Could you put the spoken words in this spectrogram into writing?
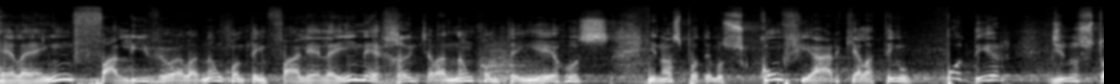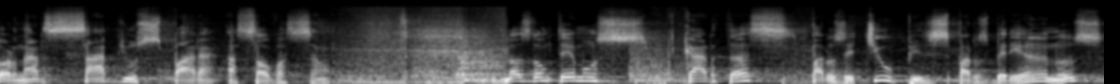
ela é infalível, ela não contém falha, ela é inerrante, ela não contém erros, e nós podemos confiar que ela tem o poder de nos tornar sábios para a salvação. Nós não temos cartas para os etíopes, para os bereanos,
